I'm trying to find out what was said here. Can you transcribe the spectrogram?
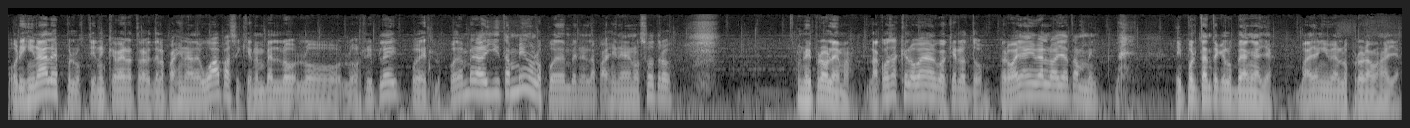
originales, pues los tienen que ver a través de la página de Guapa. Si quieren ver lo- lo- los replays, pues los pueden ver allí también o los pueden ver en la página de nosotros. No hay problema. La cosa es que lo vean en cualquiera de los dos. Pero vayan y verlo allá también. es importante que los vean allá. Vayan y vean los programas allá.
